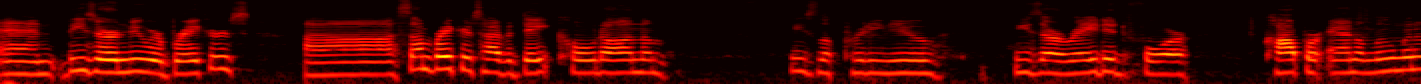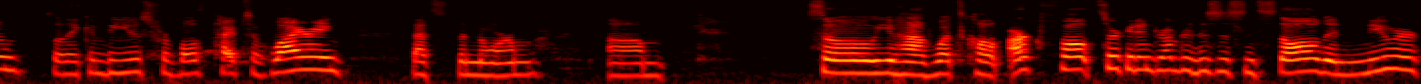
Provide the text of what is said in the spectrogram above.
And these are newer breakers. Uh, some breakers have a date code on them. These look pretty new. These are rated for copper and aluminum, so they can be used for both types of wiring. That's the norm. Um, so you have what's called arc fault circuit interrupter. This is installed in newer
